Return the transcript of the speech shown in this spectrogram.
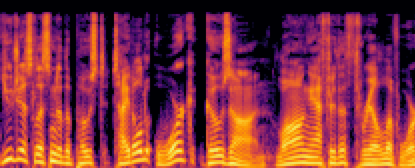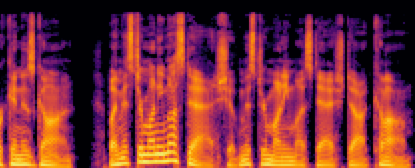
You just listened to the post titled Work Goes On Long After the Thrill of Workin' Is Gone by Mr. Money Mustache of MrMoneyMustache.com.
